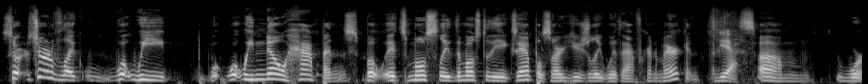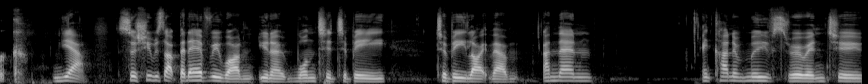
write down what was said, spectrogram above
sort sort of like what we what what we know happens but it's mostly the most of the examples are usually with African American yes. Um, work Yeah. So she was like, but everyone, you know, wanted to be to be like them. And then it kind of moves through into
